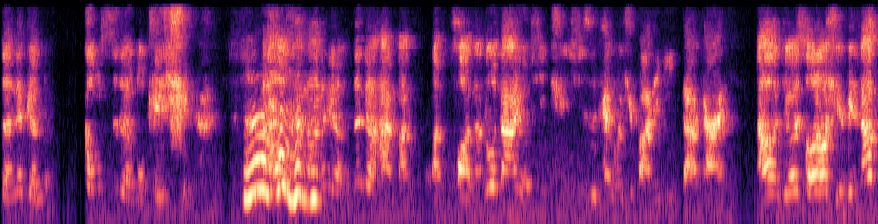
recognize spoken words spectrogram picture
的那个公司的 location，然后看到那个那个还蛮蛮宽的。如果大家有兴趣，其实可以回去把 link 打开，然后你就会收到雪片。然后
